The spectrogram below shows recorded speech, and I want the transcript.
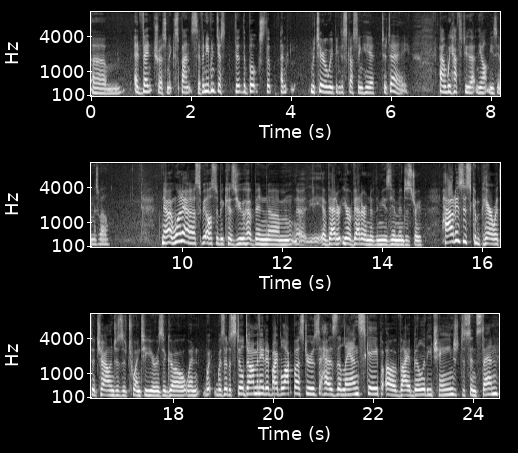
um, adventurous and expansive. And even just the, the books that, and material we've been discussing here today. And we have to do that in the Art Museum as well. Now, I want to ask also because you have been um, a veteran, you're a veteran of the museum industry, How does this compare with the challenges of 20 years ago? When was it still dominated by blockbusters? Has the landscape of viability changed since then?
